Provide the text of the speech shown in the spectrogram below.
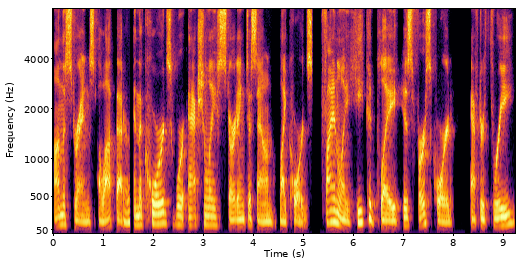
on the strings a lot better, and the chords were actually starting to sound like chords. Finally, he could play his first chord after three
